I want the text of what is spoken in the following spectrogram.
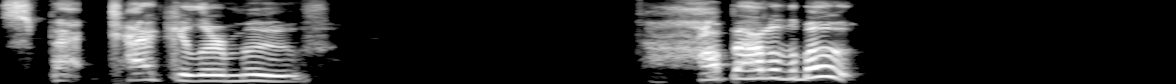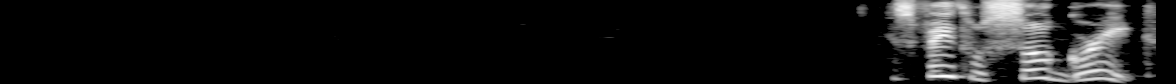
spectacular move to hop out of the boat. His faith was so great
